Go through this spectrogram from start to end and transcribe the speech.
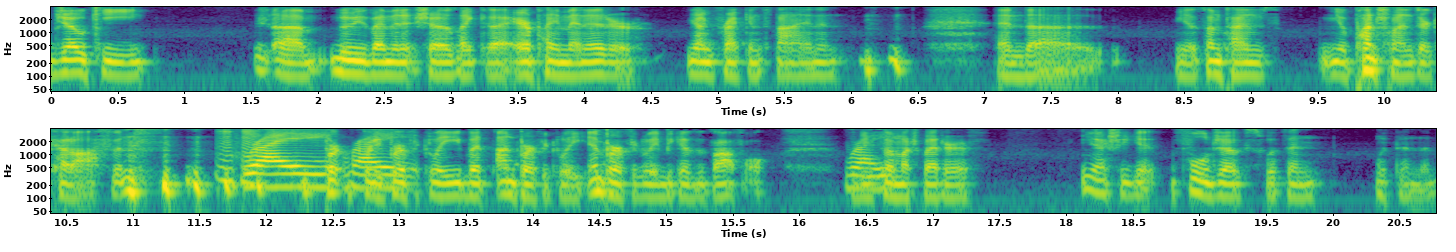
jokey um, movies by minute shows like uh, airplane minute or young frankenstein and and uh you know sometimes you know punchlines are cut off and right per- pretty right. perfectly but unperfectly imperfectly because it's awful. So it'd be so much better if you actually get full jokes within within the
